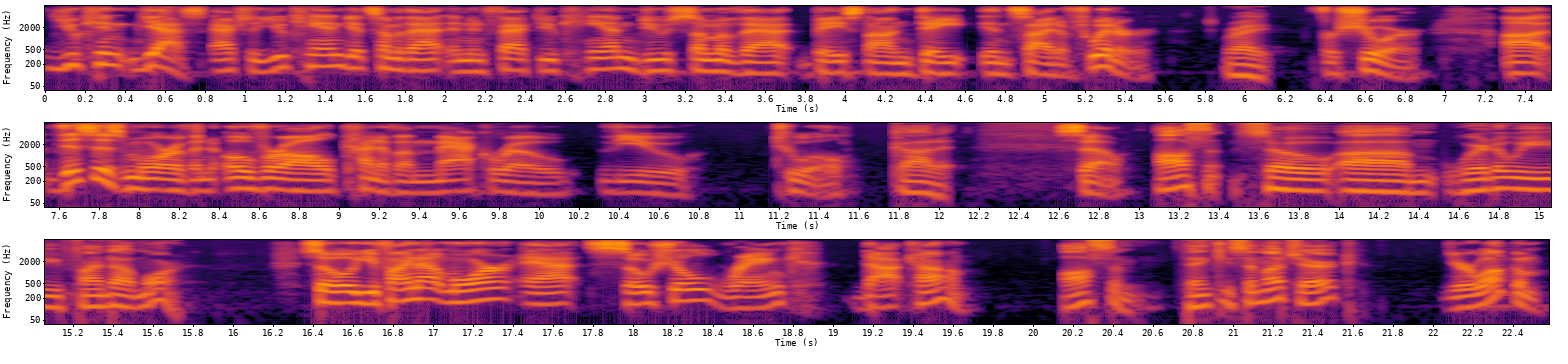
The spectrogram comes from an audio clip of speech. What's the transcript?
you can yes, actually, you can get some of that, and in fact, you can do some of that based on date inside of Twitter Right. For sure. Uh, this is more of an overall kind of a macro view tool. Got it. So awesome. So um, where do we find out more? So you find out more at socialrank.com. Awesome. Thank you so much, Erik. You're welcome.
